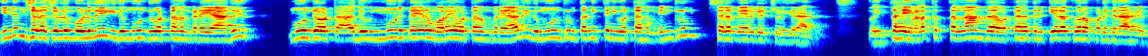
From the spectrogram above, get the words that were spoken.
இன்னும் சில சொல்லும் பொழுது இது மூன்று ஒட்டகம் கிடையாது. மூன்று ஒட்ட அது மூணு பெயரும் ஒரே ஒட்டகம் கிடையாது. இது மூன்றும் தனித்தனி ஒட்டகம் என்றும் சில பெயர்கள் சொல்கிறார்கள். இப்ப இத்தகைய விளக்கத்தெல்லாம் அந்த ஒட்டகத்திற்கு கீழே கூறப்படுகிறார்கள்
